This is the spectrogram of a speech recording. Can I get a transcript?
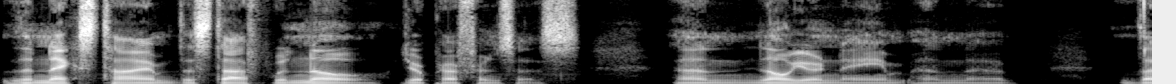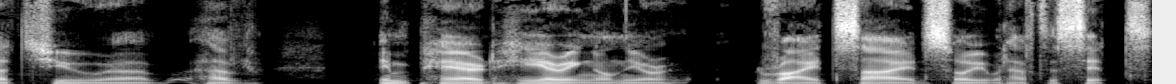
the next time the staff will know your preferences and know your name, and uh, that you uh, have impaired hearing on your right side, so you will have to sit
